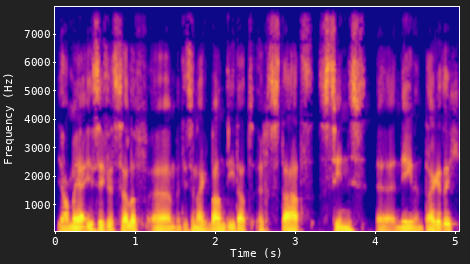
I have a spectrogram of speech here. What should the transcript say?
Ja, maar ja, je zegt het zelf. Um, het is een achtbaan die dat er staat sinds uh, eh, 89.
